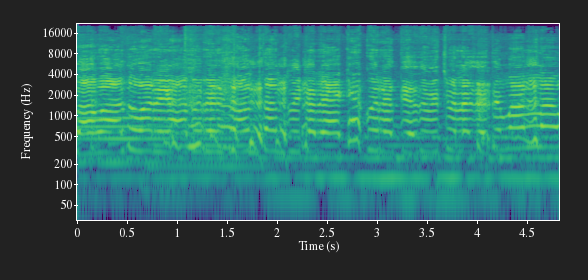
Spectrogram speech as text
বাবা, তোমার এই আদরের সন্তান দুইটারে একা করে দিয়ে তুমি চলে যেতে পারলাম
